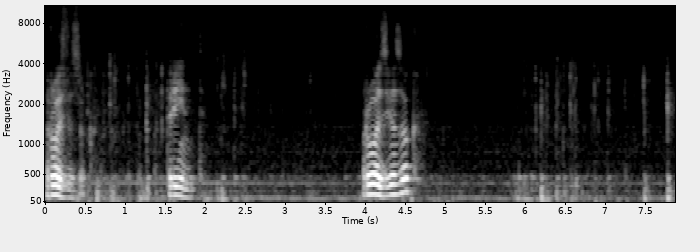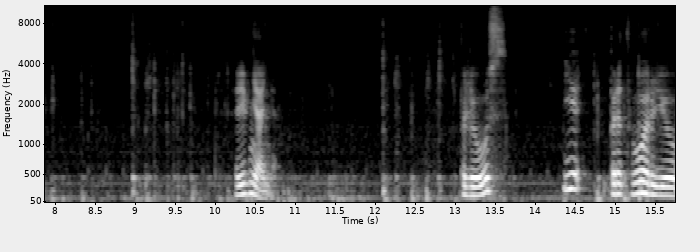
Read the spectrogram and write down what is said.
розв'язок. Print. Розв'язок. Рівняння. Плюс. І перетворюю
